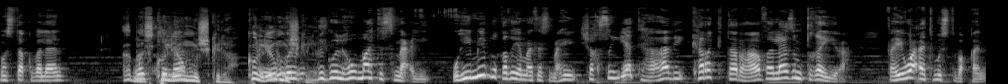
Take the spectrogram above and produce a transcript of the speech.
مستقبلا؟ بس كل يوم مشكلة. كل يوم بيقول مشكلة. بيقول هو ما تسمع لي. وهي مي بالقضية ما تسمع هي شخصيتها هذه كاركترها فلازم تغيره. فهي وعت مسبقا.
